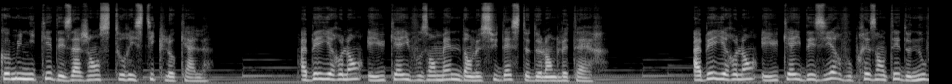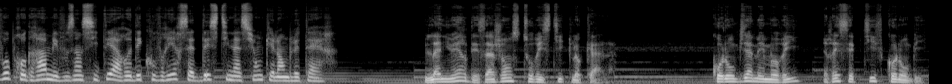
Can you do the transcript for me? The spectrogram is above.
Communiquer des agences touristiques locales. Abbé Irland et UK vous emmènent dans le sud-est de l'Angleterre. Abbé Irland et UK désirent vous présenter de nouveaux programmes et vous inciter à redécouvrir cette destination qu'est l'Angleterre. L'annuaire des agences touristiques locales. Columbia Memory, Réceptive Colombie.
